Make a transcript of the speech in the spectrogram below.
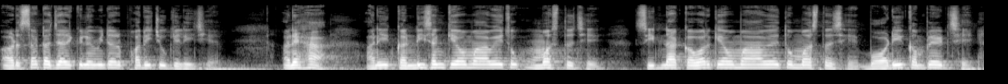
અડસઠ હજાર કિલોમીટર ફરી ચૂકેલી છે. અને હા, આની કન્ડિશન કહેવામાં આવે તો મસ્ત છે. સીટના કવર કહેવામાં આવે તો મસ્ત છે. બોડી કમ્પ્લીટ છે.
